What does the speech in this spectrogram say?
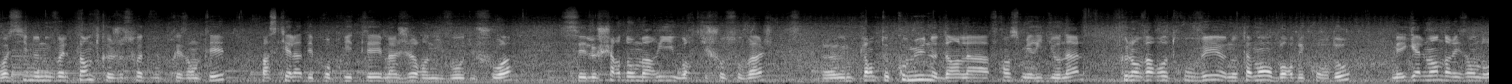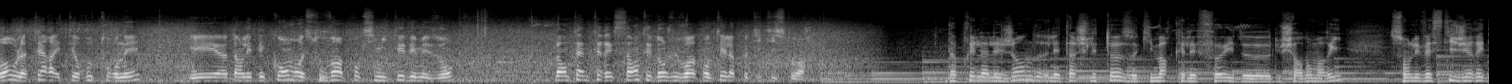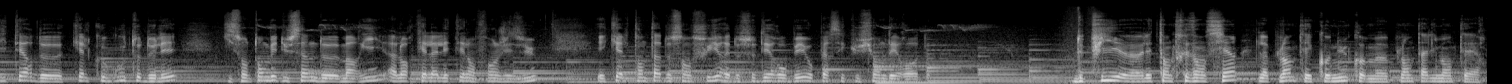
Voici une nouvelle plante que je souhaite vous présenter parce qu'elle a des propriétés majeures au niveau du foie. C'est le chardon-marie ou artichaut sauvage, euh, une plante commune dans la France méridionale que l'on va retrouver euh, notamment au bord des cours d'eau, mais également dans les endroits où la terre a été retournée et euh, dans les décombres, souvent à proximité des maisons. Plante intéressante et dont je vais vous raconter la petite histoire. D'après la légende, les taches laiteuses qui marquent les feuilles du chardon-marie sont les vestiges héréditaires de quelques gouttes de lait qui sont tombées du sein de Marie alors qu'elle allaitait l'enfant Jésus et qu'elle tenta de s'enfuir et de se dérober aux persécutions d'Hérode. Depuis euh, les temps très anciens, la plante est connue comme plante alimentaire.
